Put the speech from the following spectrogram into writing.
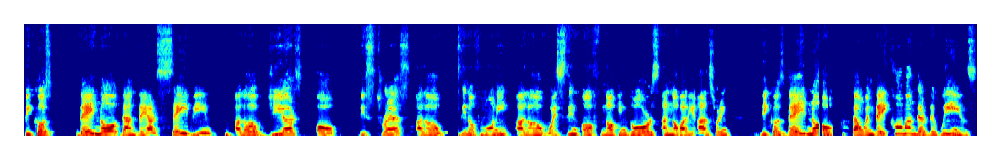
because they know that they are saving a lot of years of distress, a lot of wasting of money, a lot of wasting of knocking doors and nobody answering because they know that when they come under the wings,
